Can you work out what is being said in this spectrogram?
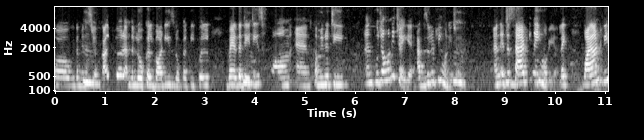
uh, with the Ministry mm-hmm. of hmm. Culture and the local bodies, local people, where the deities mm-hmm. form and community. And puja honi chahiye, absolutely honi chahiye. Mm-hmm it is sad ki nahi ho rahi hai like why aren't we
